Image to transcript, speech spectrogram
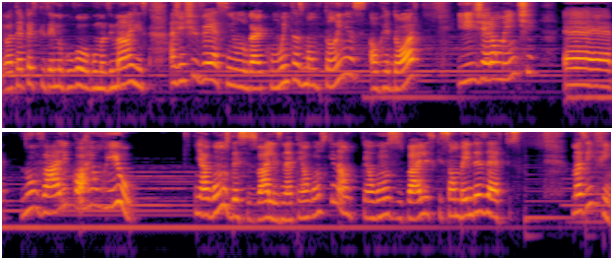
eu até pesquisei no Google algumas imagens, a gente vê assim um lugar com muitas montanhas ao redor e geralmente é, no vale corre um rio e alguns desses vales, né, tem alguns que não, tem alguns vales que são bem desertos. Mas enfim,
